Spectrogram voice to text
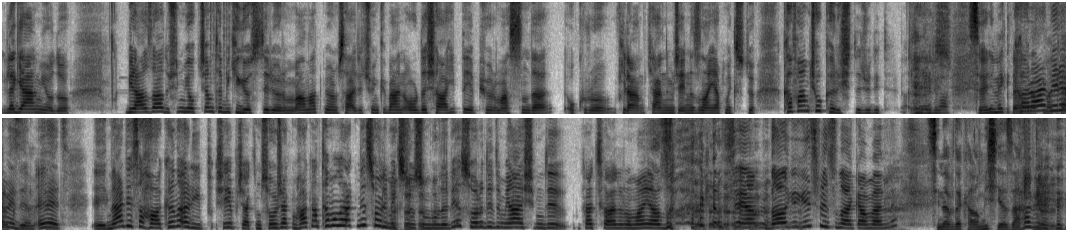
anlamıyla gelmiyordu biraz daha düşündüm. Yok canım tabii ki gösteriyorum. Anlatmıyorum sadece. Çünkü ben orada şahit de yapıyorum aslında. Okuru falan kendimce en azından yapmak istiyor. Kafam çok karıştı Judith. Evet. Söylemek ve Karar veremedim. Arasında. Evet. E, neredeyse Hakan'ı arayıp şey yapacaktım soracaktım. Hakan tam olarak ne söylemek istiyorsun burada diye. Sonra dedim ya şimdi kaç tane roman yazdım. şey yapayım, dalga geçmesin Hakan benimle. Sınavda kalmış yazar. Tabii, evet,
